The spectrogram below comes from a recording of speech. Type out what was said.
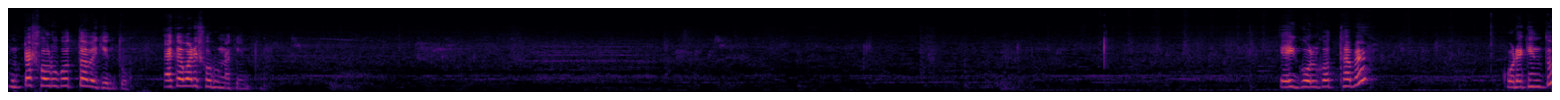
মুখটা সরু করতে হবে কিন্তু, একেবারে সরু না কিন্তু। এই গোল করতে হবে, করে কিন্তু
